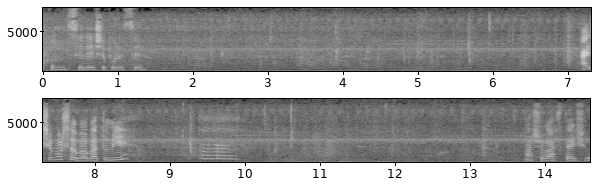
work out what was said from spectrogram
এখন ছেলে এসে পড়েছে। আইসা পড়ছো বাবা তুমি? আসো, আস্তে আইসো।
